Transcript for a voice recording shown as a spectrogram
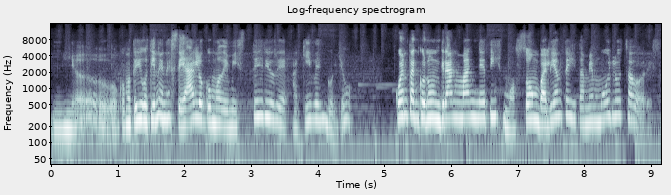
No, como te digo, tienen ese halo como de misterio de aquí vengo yo. Cuentan con un gran magnetismo, son valientes y también muy luchadores.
